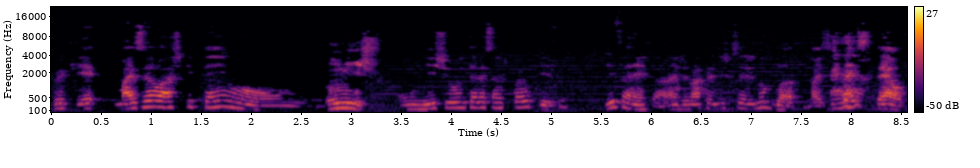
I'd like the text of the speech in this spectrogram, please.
Porque, mas eu acho que tem um, Um nicho. um nicho interessante para o Tiflin. Diferente, né? Eu não acredito que seja no bluff, mas sim na stealth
